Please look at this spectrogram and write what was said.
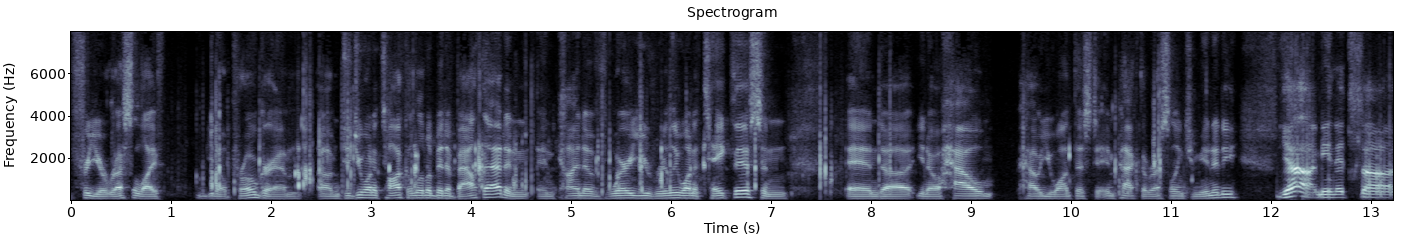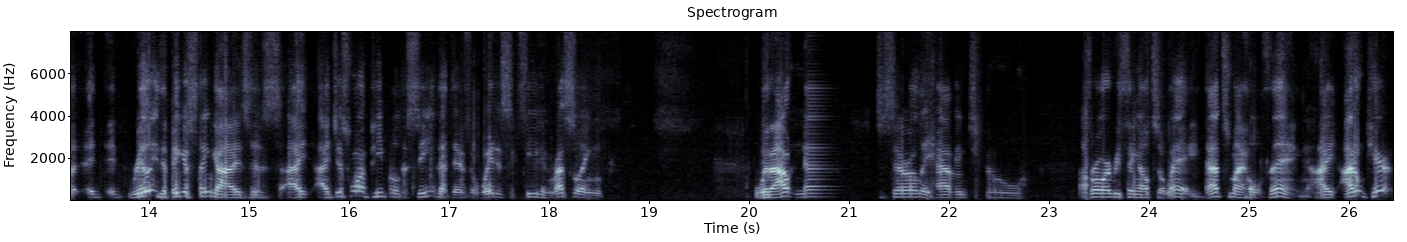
for your wrestle life, you know, program. Um, did you want to talk a little bit about that and and kind of where you really want to take this and and uh, you know how how you want this to impact the wrestling community? Yeah, I mean, it's uh, it, it really the biggest thing, guys, is I I just want people to see that there's a way to succeed in wrestling without necessarily having to uh, throw everything else away. That's my whole thing. I I don't care.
